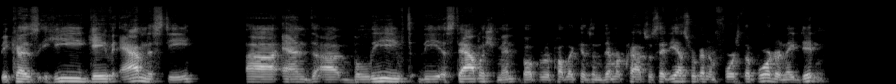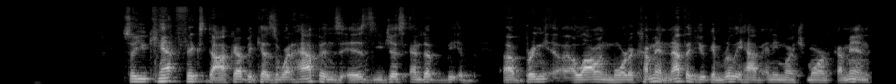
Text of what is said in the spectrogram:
because he gave amnesty uh, and uh, believed the establishment, both the Republicans and Democrats, who said, yes, we're going to enforce the border, and they didn't. So you can't fix DACA because what happens is you just end up be, uh, bringing allowing more to come in. Not that you can really have any much more to come in,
